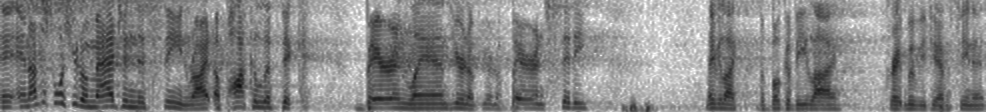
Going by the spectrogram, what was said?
and, and, I just want you to imagine this scene, right? Apocalyptic, barren land. You're in a, you're in a barren city. Maybe like the book of Eli. Great movie if you haven't seen it.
